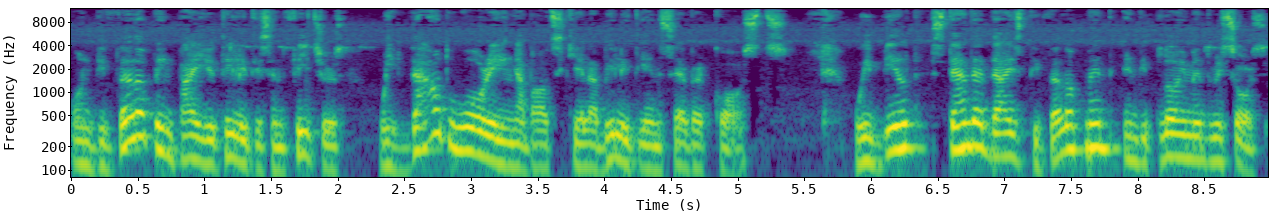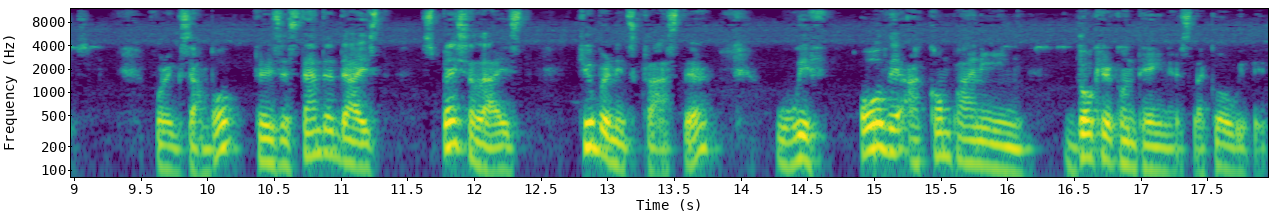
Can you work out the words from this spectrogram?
on developing Pi utilities and features without worrying about scalability and server costs, we build standardized development and deployment resources. For example, there is a standardized specialized Kubernetes cluster with all the accompanying Docker containers that go with it.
